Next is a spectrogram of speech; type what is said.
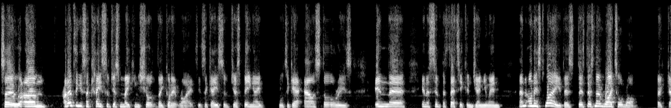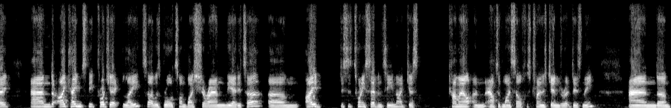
so um, I don't think it's a case of just making sure that they got it right. It's a case of just being able to get our stories in there in a sympathetic and genuine and honest way. There's, there's, there's no right or wrong, okay? And I came to the project late. I was brought on by Sharan, the editor. Um, I, this is 2017, I just come out and outed myself as transgender at Disney. And um,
